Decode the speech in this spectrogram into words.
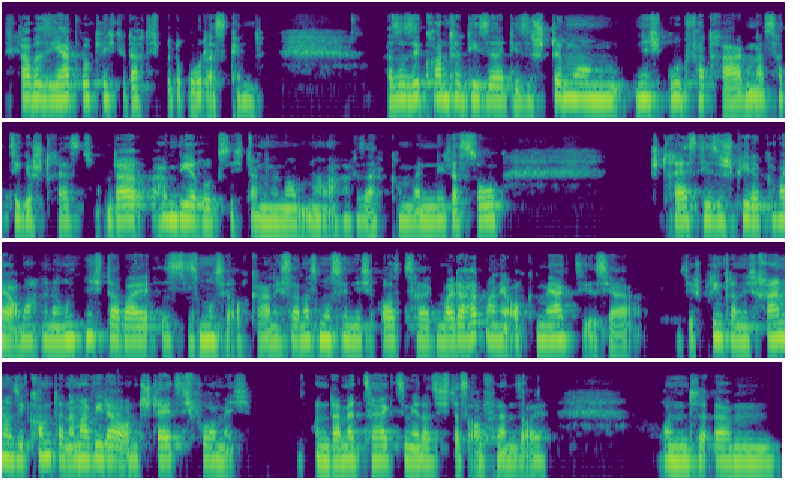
Ich glaube, sie hat wirklich gedacht, ich bedrohe das Kind. Also sie konnte diese, diese Stimmung nicht gut vertragen. Das hat sie gestresst. Und da haben wir Rücksicht dann genommen. Haben einfach gesagt, komm, wenn die das so stresst, diese Spiele können wir ja auch machen, wenn der Hund nicht dabei ist. Das muss ja auch gar nicht sein. Das muss sie nicht aushalten. Weil da hat man ja auch gemerkt, sie ist ja, sie springt da nicht rein und sie kommt dann immer wieder und stellt sich vor mich. Und damit zeigt sie mir, dass ich das aufhören soll. Und ähm,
